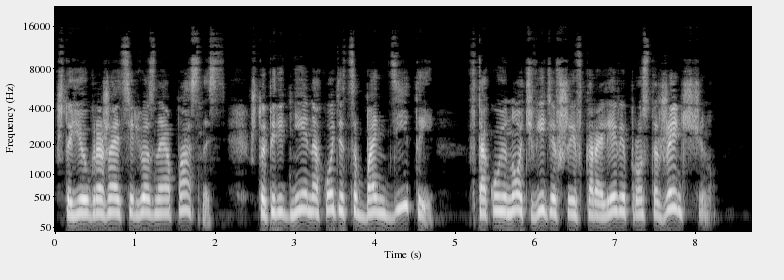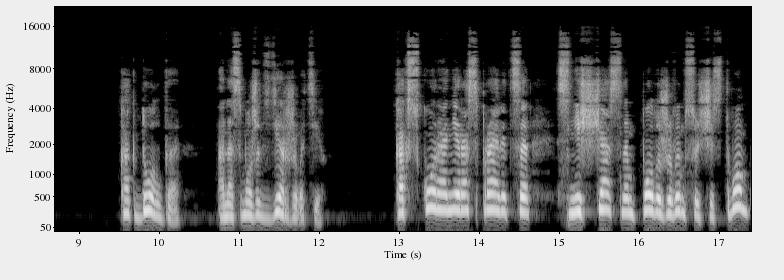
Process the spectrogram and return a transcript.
что ей угрожает серьезная опасность, что перед ней находятся бандиты, в такую ночь видевшие в королеве просто женщину. Как долго она сможет сдерживать их? Как скоро они расправятся с несчастным полуживым существом,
